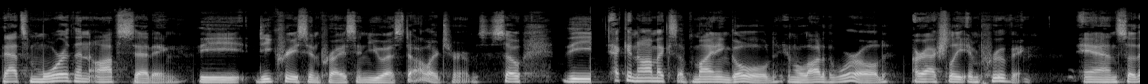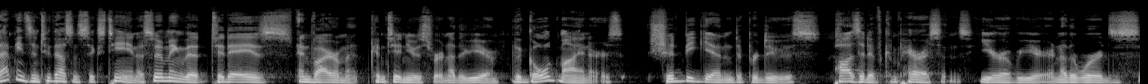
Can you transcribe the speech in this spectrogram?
that's more than offsetting the decrease in price in US dollar terms. So the economics of mining gold in a lot of the world are actually improving. And so that means in 2016, assuming that today's environment continues for another year, the gold miners should begin to produce positive comparisons year over year. In other words,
